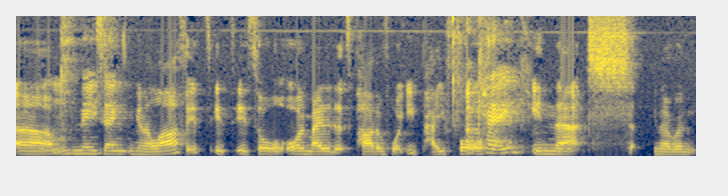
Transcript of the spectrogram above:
Um, Amazing. You're going to laugh. It's, it's it's all automated. It's part of what you pay for. Okay. In that, you know, when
